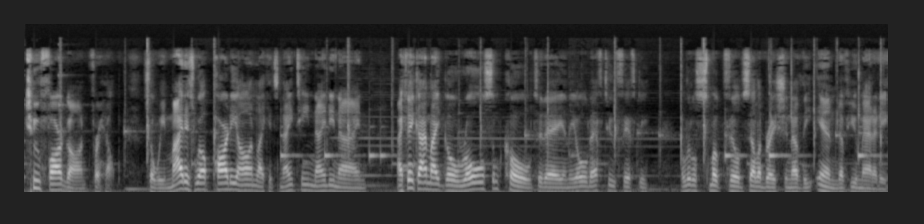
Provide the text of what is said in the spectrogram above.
too far gone for help. So we might as well party on like it's 1999. I think I might go roll some coal today in the old F 250, a little smoke filled celebration of the end of humanity.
